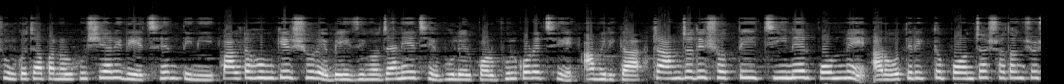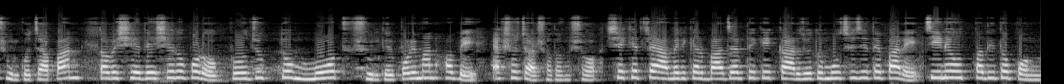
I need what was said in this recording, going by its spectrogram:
শুল্ক চাপানোর হুঁশিয়ারি দিয়েছেন তিনি। পাল্টা হুমকির সুরে বেইজিংও জানিয়েছে, ভুলের পর ভুল করেছে আমেরিকা। ট্রাম্প যদি সত্যিই চীনের পণ্যে আর অতিরিক্ত পঞ্চাশ শতাংশ শুল্ক চাপান, তবে সে দেশের উপরও প্রযুক্ত মোট শুল্কের পরিমাণ হবে একশো চার শতাংশ। সেক্ষেত্রে আমেরিকার বাজার থেকে কার্যত মুছে যেতে পারে চীনে উৎপাদিত পণ্য।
